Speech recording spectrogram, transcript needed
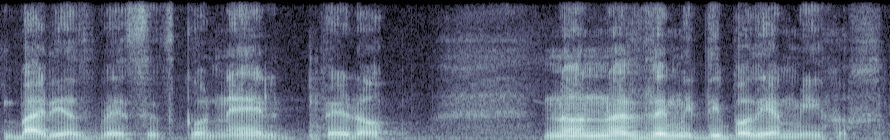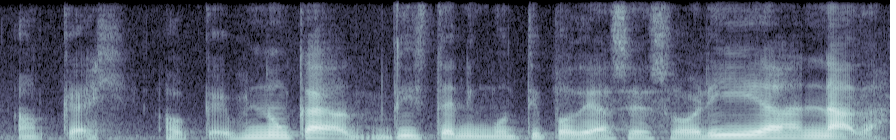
varias veces con él, pero no, no es de mi tipo de amigos. Ok, ok. Nunca diste ningún tipo de asesoría, nada.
